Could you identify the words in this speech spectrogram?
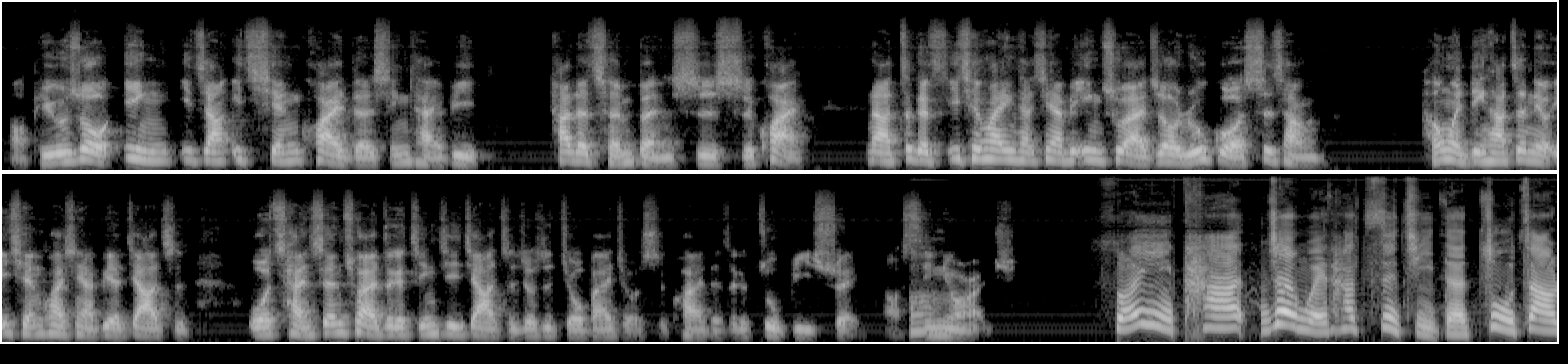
哦，比如说我印一张一千块的新台币，它的成本是十块，那这个一千块印台新台币印出来之后，如果市场很稳定，它真的有一千块新台币的价值，我产生出来这个经济价值就是九百九十块的这个铸币税，哦，seniorage。所以他认为他自己的铸造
